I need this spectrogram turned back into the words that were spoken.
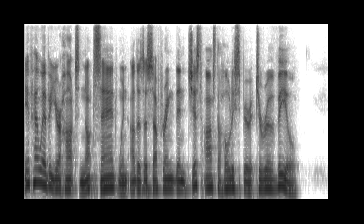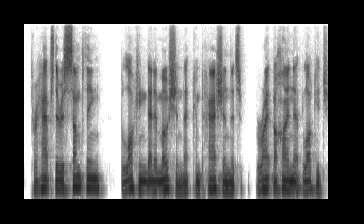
If, however, your heart's not sad when others are suffering, then just ask the Holy Spirit to reveal. Perhaps there is something blocking that emotion, that compassion that's right behind that blockage.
